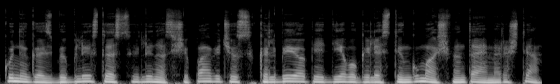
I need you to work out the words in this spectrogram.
Kunigas biblistas Linas Šipavičius kalbėjo apie Dievo gailestingumą šventajame rašte.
